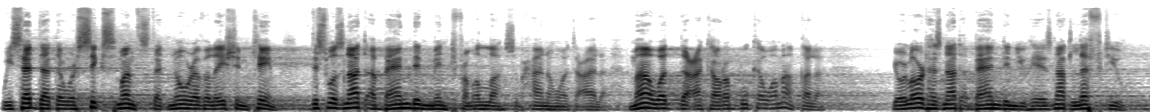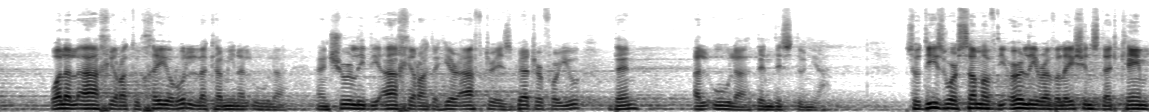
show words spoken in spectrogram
We said that there were six months that no revelation came. This was not abandonment from Allah subhanahu wa ta'ala. ما ودعك ربك وما قلى Your Lord has not abandoned you, He has not left you. وَلَلْآخِرَةُ خَيْرٌ لَكَ مِنَ الْأُولَى And surely the akhirah, the hereafter, is better for you than al-ula, than this dunya. So these were some of the early revelations that came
